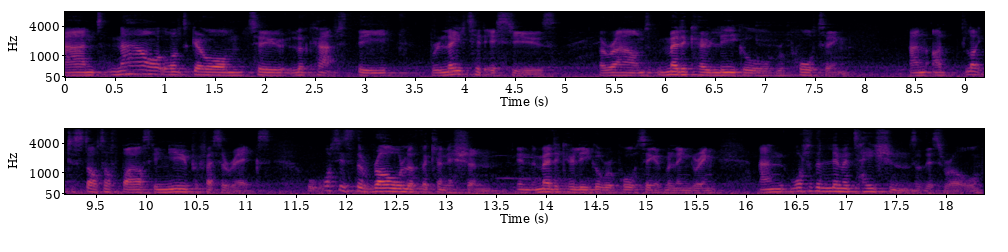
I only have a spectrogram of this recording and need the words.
and now I want to go on to look at the related issues around medico legal reporting. And I'd like to start off by asking you, Professor Rix, what is the role of the clinician in the medico legal reporting of malingering, and what are the limitations of this role?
